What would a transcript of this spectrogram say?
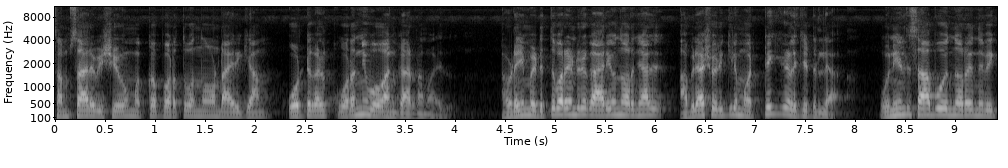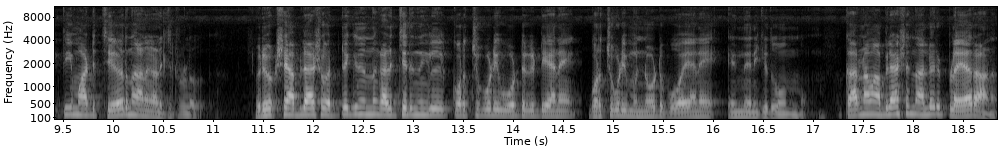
സംസാര വിഷയവും ഒക്കെ പുറത്തു വന്നതുകൊണ്ടായിരിക്കാം വോട്ടുകൾ കുറഞ്ഞു പോകാൻ കാരണമായത്. അവിടെയും എടുത്തു പറയേണ്ട ഒരു കാര്യം എന്ന് പറഞ്ഞാൽ അഭിലാഷ് ഒരിക്കലും ഒറ്റയ്ക്ക് കളിച്ചിട്ടില്ല. ഒനിൽ സാബു എന്ന് പറയുന്ന വ്യക്തിയുമായിട്ട് ചേർന്നാണ് കളിച്ചിട്ടുള്ളത്. ഒരുപക്ഷെ അഭിലാഷ് ഒറ്റയ്ക്ക് നിന്ന് കളിച്ചിരുന്നെങ്കിൽ കുറച്ചുകൂടി വോട്ട് കിട്ടിയാനേ കുറച്ചുകൂടി മുന്നോട്ട് പോയാനേ എന്ന് എനിക്ക് തോന്നുന്നു. കാരണം അഭിലാഷ് നല്ലൊരു പ്ലെയറാണ്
